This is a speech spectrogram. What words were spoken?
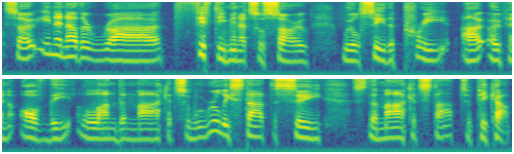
So in another uh, 50 minutes or so we'll see the pre-open uh, of the London market. So we'll really start to see the market start to pick up.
